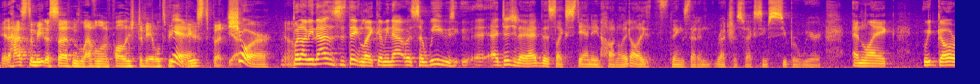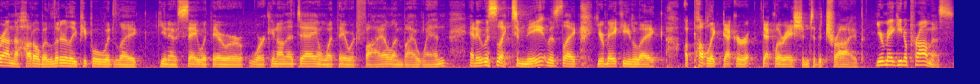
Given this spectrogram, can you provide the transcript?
it has to meet a certain level of polish to be able to be yeah, produced. But yeah. sure, yeah. but I mean that's the thing. Like, I mean, that was so we at Digiday. I had this like standing huddle. I had all these things that in retrospect seem super weird, and like we'd go around the huddle, but literally people would like you know say what they were working on that day and what they would file and by when and it was like to me it was like you're making like a public decor- declaration to the tribe you're making a promise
